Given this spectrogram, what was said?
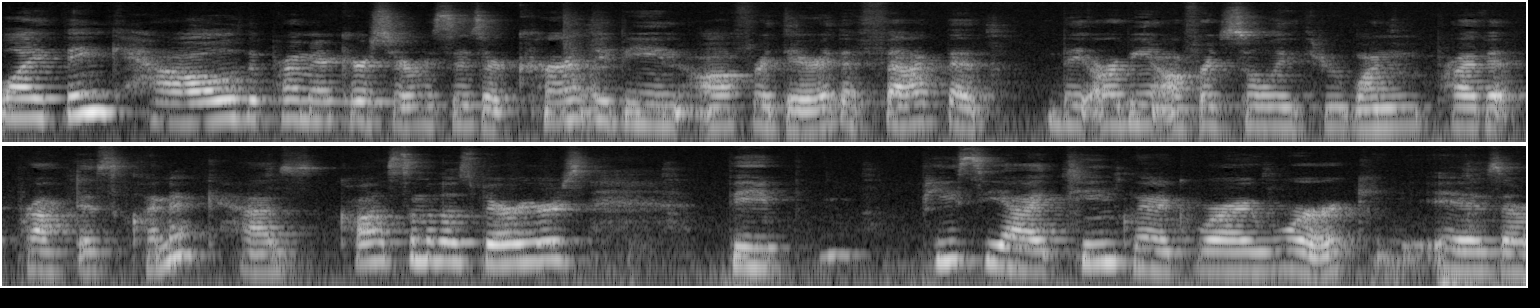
Well, I think how the primary care services are currently being offered there, the fact that they are being offered solely through one private practice clinic has caused some of those barriers. The PCI teen clinic where I work is a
